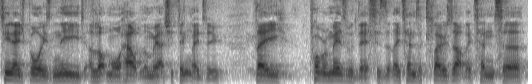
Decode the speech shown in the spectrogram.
teenage boys need a lot more help than we actually think they do. They problem is with this is that they tend to close up. They tend to,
